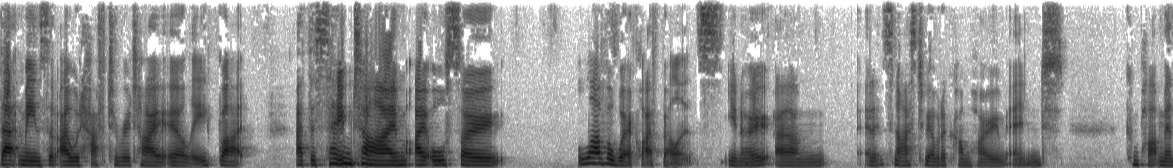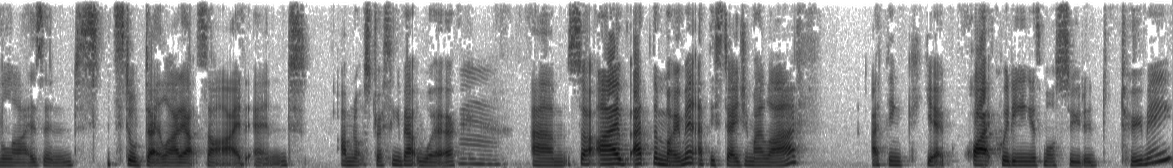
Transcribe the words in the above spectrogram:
that means that I would have to retire early. But at the same time, I also love a work life balance, you know, um, and it's nice to be able to come home and compartmentalize and it's still daylight outside and I'm not stressing about work. Um, so I, at the moment, at this stage in my life, I think, yeah, quiet quitting is more suited to me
